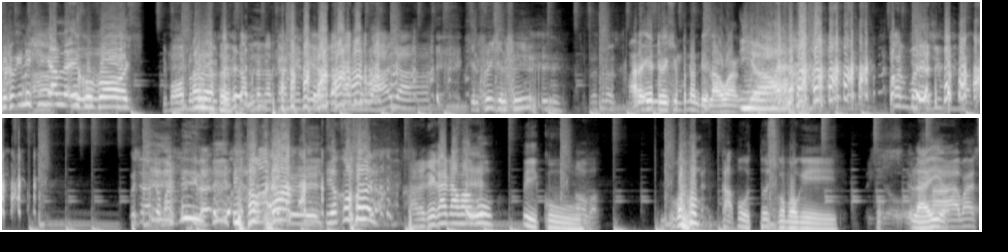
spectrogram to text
Duduk inisial lek iku, Bos. Dimohon untuk tidak mendengarkan ini ya, karena ini berbahaya. Silvi, Silvi. Terus terus. Arek itu simpenan di Lawang. Iya. Bang banyak sih benar. Wis ayo masih tidak. Ya. Ya kon. Karena kan namamu iku. Apa? Wah, gak putus ngomongi. Lah iya. Ah, Mas.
